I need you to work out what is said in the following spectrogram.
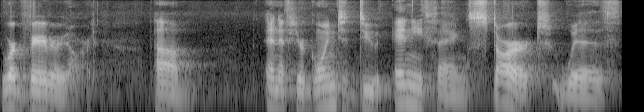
You work very, very hard. Um, and if you're going to do anything, start with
